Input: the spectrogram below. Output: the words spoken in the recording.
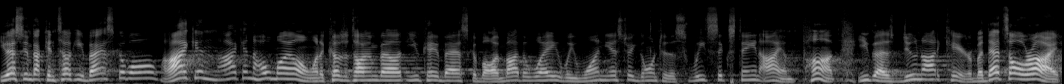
You ask me about Kentucky basketball? I can, I can hold my own when it comes to talking about UK basketball. And by the way, we won yesterday going to the Sweet 16. I am pumped. You guys do not care, but that's all right.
